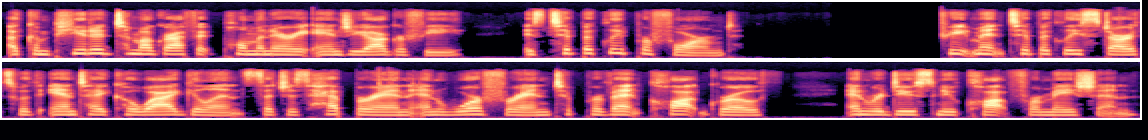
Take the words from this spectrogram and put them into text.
a computed tomographic pulmonary angiography is typically performed. Treatment typically starts with anticoagulants such as heparin and warfarin to prevent clot growth and reduce new clot formation.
